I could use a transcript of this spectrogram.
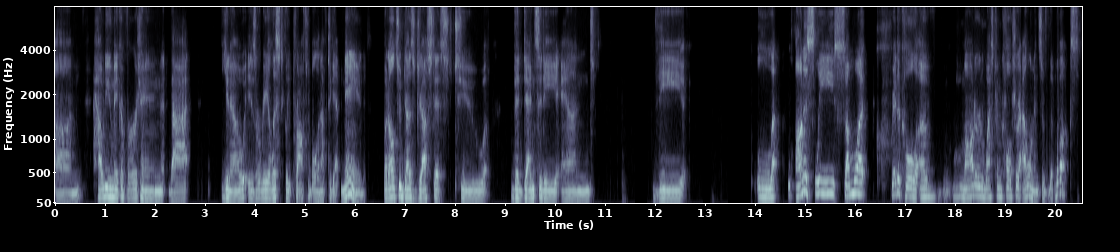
Um, how do you make a version that you know is realistically profitable enough to get made, but also does justice to the density and the le- honestly somewhat critical of modern Western culture elements of the books.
